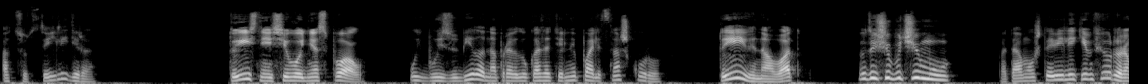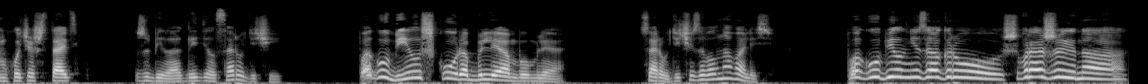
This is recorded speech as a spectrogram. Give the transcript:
отсутствие лидера. «Ты с ней сегодня спал!» Уйбу изубила, направил указательный палец на шкуру. «Ты виноват!» «Это еще почему?» «Потому что великим фюрером хочешь стать!» Зубила оглядел сородичей. «Погубил шкура блямбумля!» Сородичи заволновались. «Погубил не за грош, вражина!»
